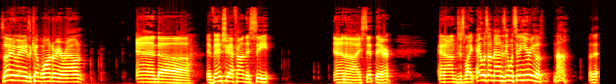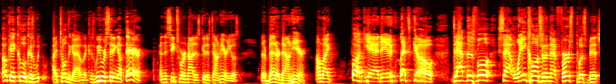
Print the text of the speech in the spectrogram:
So, anyways, I kept wandering around, and uh, eventually I found this seat, and uh, I sit there, and I'm just like, "Hey, what's up, man? Is anyone sitting here?" He goes, "Nah." I said, "Okay, cool." Because we, I told the guy, I'm like, because we were sitting up there, and the seats were not as good as down here. And he goes, "They're better down here." I'm like, "Fuck yeah, dude, let's go." Dap this fool sat way closer than that first puss bitch,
